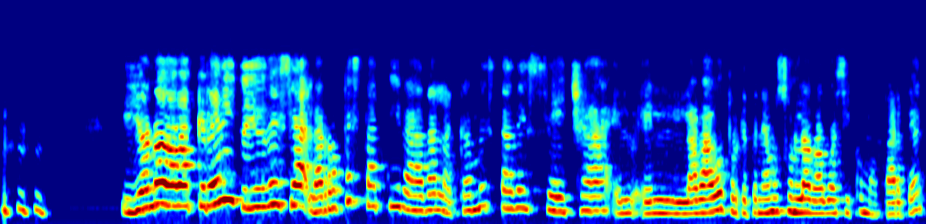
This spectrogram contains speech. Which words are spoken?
Y yo no daba crédito, yo decía, la ropa está tirada, la cama está deshecha, el, el lavabo, porque teníamos un lavabo así como aparte,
